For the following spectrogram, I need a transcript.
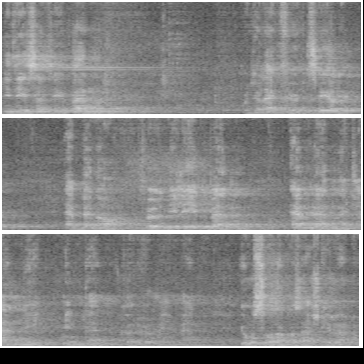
idézetében, hogy a legfőbb cél ebben a földi létben embernek lenni minden körülményben. Jó szórakozást kívánok!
